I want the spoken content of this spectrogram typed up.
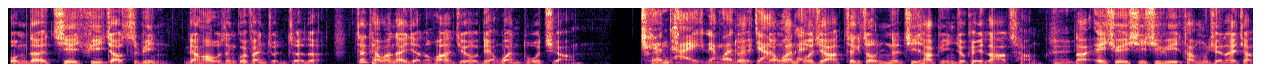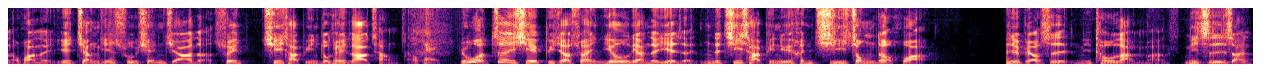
我们的 GHP 叫食品良好卫生规范准则的，在台湾来讲的话，就有两万多家，全台两万多，家，两万多家，这个时候你的稽查频率就可以拉长。嗯，那 HACCP 它目前来讲的话呢，也将近数千家的，所以稽查频率都可以拉长。OK，如果这些比较算优良的业者，你的稽查频率很集中的话，那就表示你偷懒嘛，你只是想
